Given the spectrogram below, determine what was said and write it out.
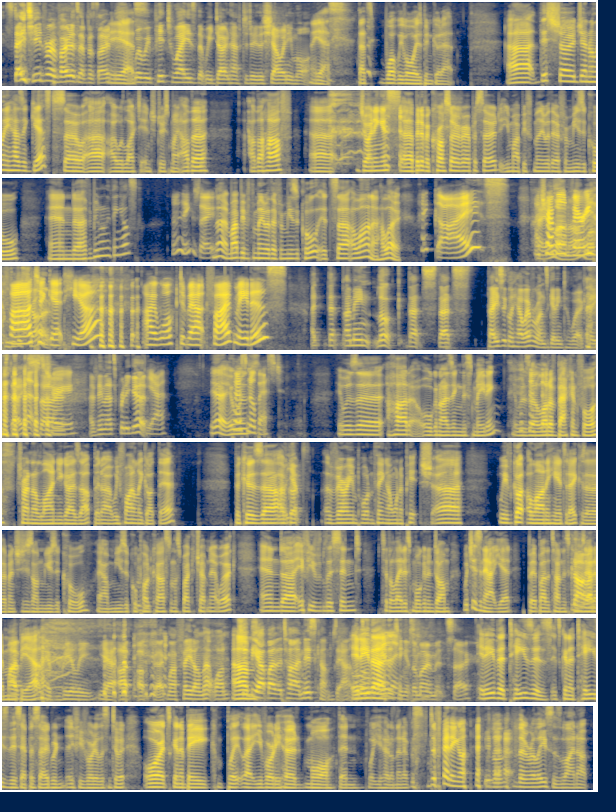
Stay tuned for a bonus episode yes. where we pitch ways that we don't have to do the show anymore. Yes, that's what we've always been good at. Uh, this show generally has a guest, so uh, I would like to introduce my other other half uh, joining us. a bit of a crossover episode. You might be familiar with her from Musical. And uh, have you been on anything else? I don't think so. No, it might be familiar with her from Musical. It's uh, Alana. Hello. Hi guys. I Hey, traveled Alana, very welcome to the far to, show. get here. I walked about five meters. I, that, I mean, look, that's that's basically how everyone's getting to work these days. That's so true. I think that's pretty good. Yeah. yeah, it Personal was. best. It was uh, hard organizing this meeting. It was a lot of back and forth trying to line you guys up, but uh, we finally got there because uh, I've got yep. a very important thing I want to pitch. Uh, we've got Alana here today because, as I mentioned, she's on Musical, our musical Mhm. podcast on the Spiker Trap Network. And uh, if you've listened to the latest Morgan and Dom, which isn't out yet, but by the time this comes out, it might I've- be out. I have really, yeah, I've, I've dragged my feet on that one. Um, Should be out by the time this comes out. It We're either- editing at the moment, so it either teases it's going to tease this episode when if you've already listened to it or it's going to be complete like you've already heard more than what you heard on that episode depending on how the, the releases line up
